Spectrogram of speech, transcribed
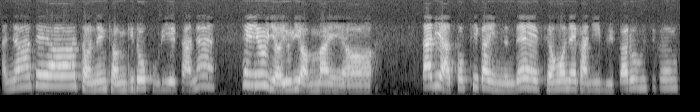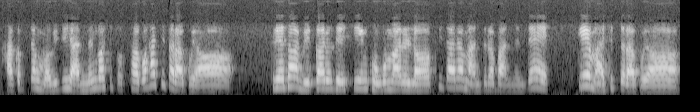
안녕하세요. 저는 경기도 구리에 사는 세율 여율이 엄마예요. 딸이 아토피가 있는데 병원에 가니 밀가루 음식은 가급적 먹이지 않는 것이 좋다고 하시더라고요. 그래서 밀가루 대신 고구마를 넣어 피자를 만들어 봤는데 꽤 맛있더라고요.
